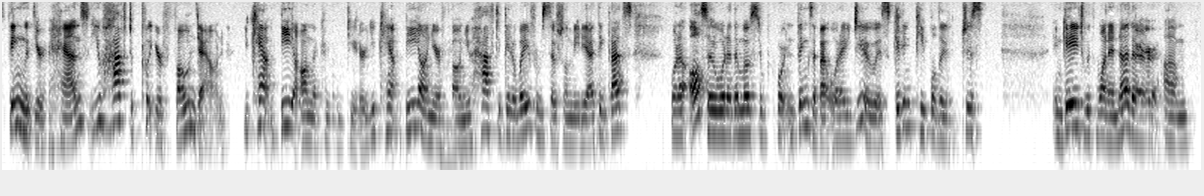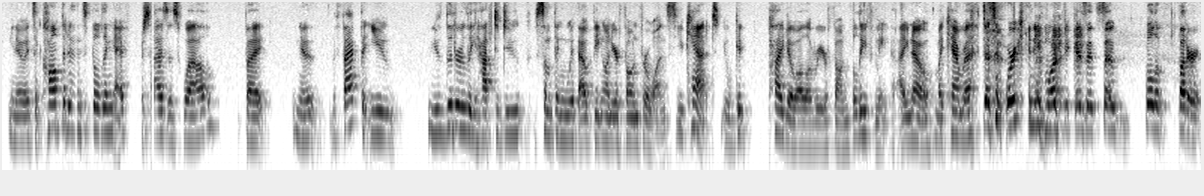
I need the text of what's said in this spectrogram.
thing with your hands, you have to put your phone down. You can't be on the computer. You can't be on your phone. You have to get away from social media. I think that's what also one of the most important things about what I do is getting people to just engage with one another. Um, you know, it's a confidence building exercise as well. But you know, the fact that you you literally have to do something without being on your phone for once. You can't. You'll get pie dough all over your phone. Believe me, I know my camera doesn't work anymore because it's so full of butter.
